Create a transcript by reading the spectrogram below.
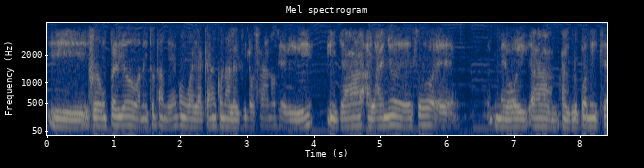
y fue un periodo bonito también con Guayacán, con Alexis Lozano que viví y ya al año de eso eh, me voy al grupo Nietzsche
